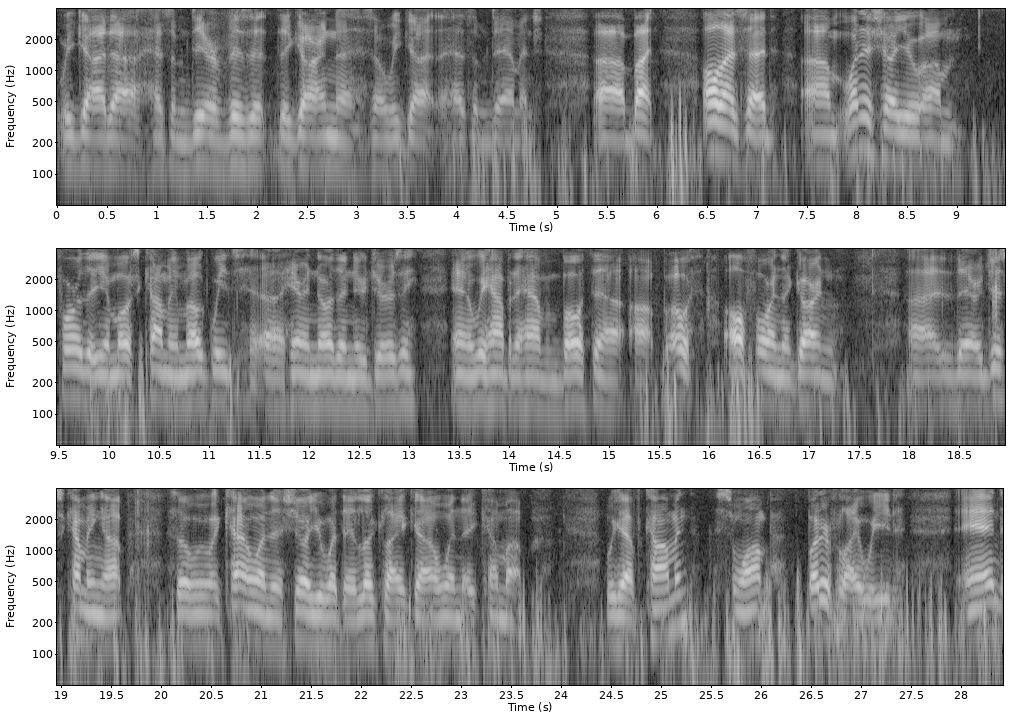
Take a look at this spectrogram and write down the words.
we got uh, had some deer visit the garden, uh, so we got had some damage. Uh, but all that said, um, want to show you um, four of the most common milkweeds uh, here in northern New Jersey, and we happen to have them both, uh, uh, both, all four in the garden. Uh, they're just coming up, so we kind of want to show you what they look like uh, when they come up. We have common, swamp, butterfly weed, and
